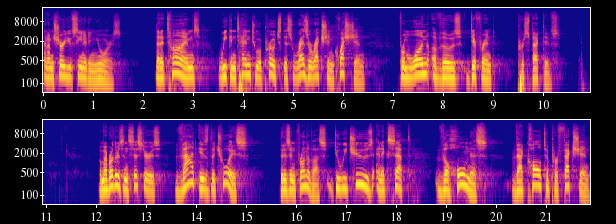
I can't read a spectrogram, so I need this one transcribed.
and I'm sure you've seen it in yours, that at times we can tend to approach this resurrection question from one of those different perspectives. But, my brothers and sisters, that is the choice that is in front of us? Do we choose and accept the wholeness, that call to perfection,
